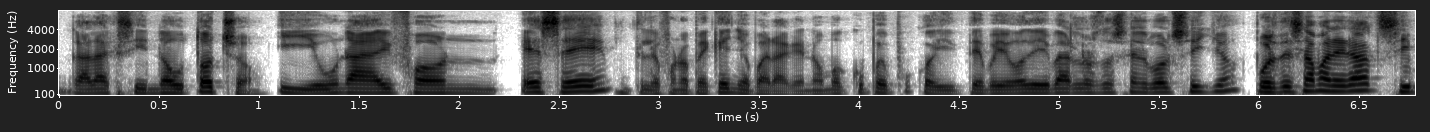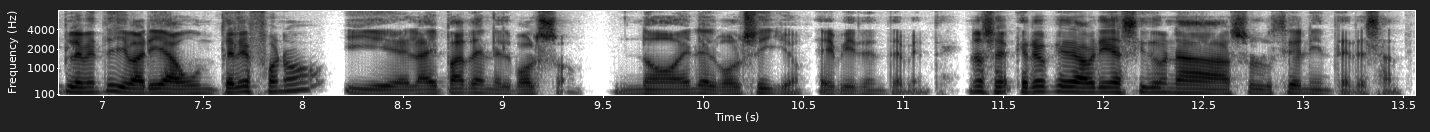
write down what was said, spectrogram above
Galaxy Note 8 y un iPhone SE, un teléfono pequeño para que no me ocupe poco y te voy a llevar los dos en el bolsillo, pues de esa manera simplemente llevaría un teléfono y el iPad en el bolso, no en el bolsillo evidentemente. No sé, creo que habría sido una solución interesante.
